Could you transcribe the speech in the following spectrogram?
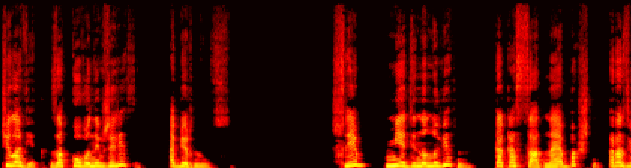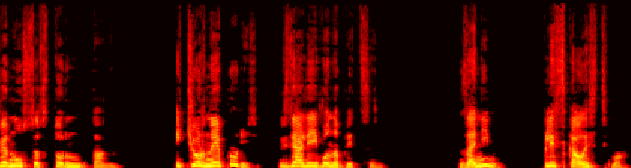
человек, закованный в железо, обернулся. Шлем медленно, но верно, как осадная башня, развернулся в сторону Тана, и черные прорези взяли его на прицел. За ними плескалась тьма.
